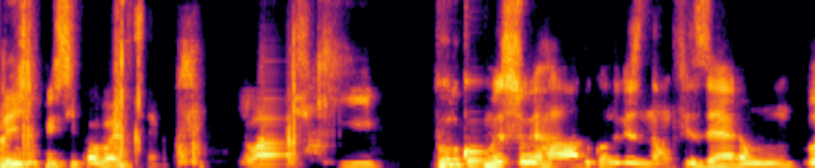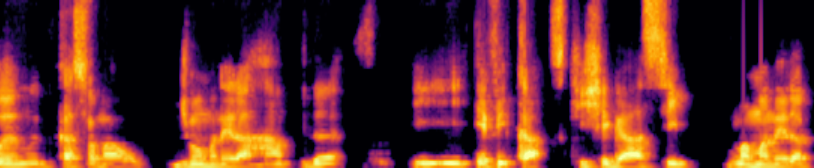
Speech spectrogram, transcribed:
Desde o princípio agora sempre. Eu acho que tudo começou errado quando eles não fizeram um plano educacional de uma maneira rápida e eficaz, que chegasse de uma maneira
